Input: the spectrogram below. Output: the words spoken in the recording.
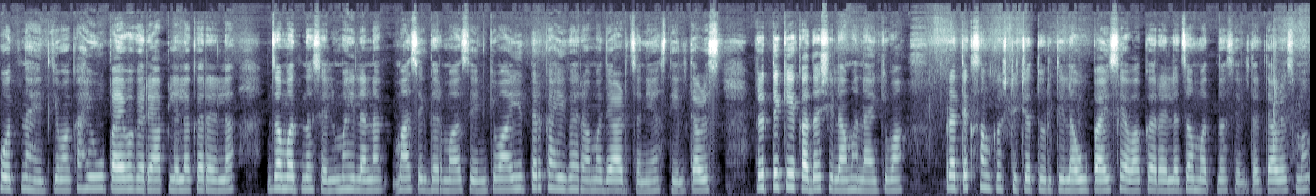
होत नाहीत किंवा काही उपाय वगैरे आपल्याला करायला जमत नसेल. महिलांना मासिक धर्म असेल किंवा इतर काही घरामध्ये अडचणी असतील त्यावेळेस प्रत्येक एकादशीला म्हणा किंवा प्रत्येक संकष्टी चतुर्थीला उपाय सेवा करायला जमत नसेल तर त्यावेळेस मग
